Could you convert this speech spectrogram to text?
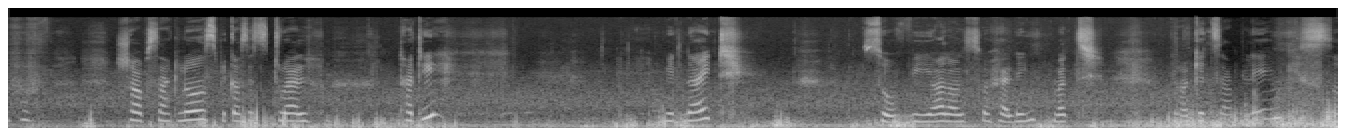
Shops are closed because it's 12:30 midnight. So we are also heading, but our kids are playing. So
